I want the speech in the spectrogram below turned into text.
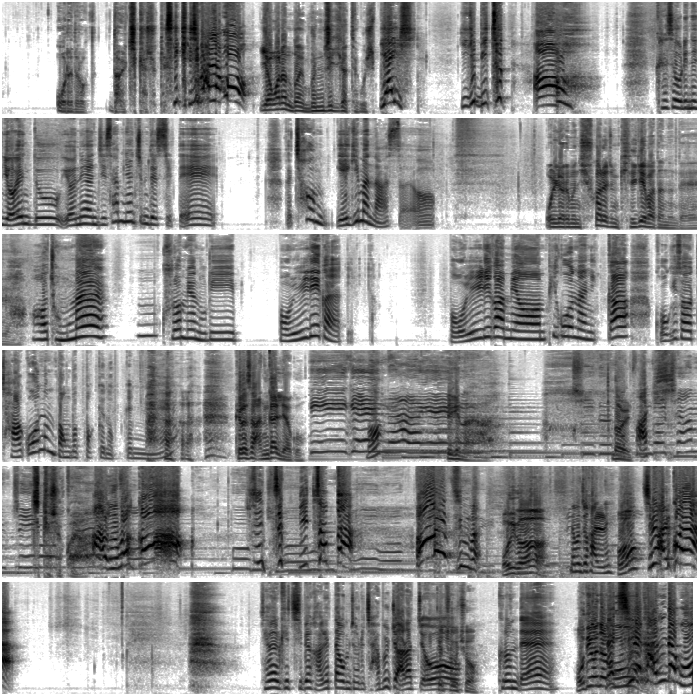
오래도록 널 지켜줄게. 지키지 말라고 영원한 너의 문지기가 되고 싶어. 야 이씨 이게 미쳤 아우 그래서 우리는 여행도 연애한 지 3년쯤 됐을 때그 처음 얘기만 나왔어요. 올여름은 휴가를 좀 길게 받았는데 아, 정말? 음, 그러면 우리 멀리 가야겠다. 멀리 가면 피곤하니까 거기서 자고 오는 방법밖에 없겠네. 그래서 안 가려고. 이게 뭐? 나예요 이게 나야. 널 참지 지켜줄 거야. 아, 음악 꺼! 진짜 미쳤다! 아, 정말. 어디 가? 내 먼저 갈래. 어? 집에 갈 거야! 하, 제가 이렇게 집에 가겠다고 하면 저를 잡을 줄 알았죠. 그쵸 그쵸. 그런데 어디 가냐고? 나 집에 간다고.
